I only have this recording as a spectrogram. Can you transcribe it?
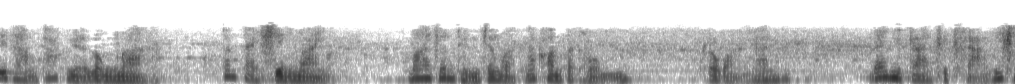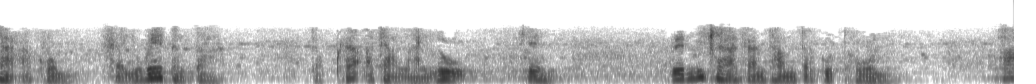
ที่ทางภาคเหนือลงมา ตั้งแต่เชียงใหม่ มาจนถึงจังหวัดนครปฐม ระหว่างนั้นได้มีการศึกษาวิชาอาคมไสยเวทต่างๆ กับพระอาจารย์หลายรูปเช่น เรียนวิชาการทำตะกุดโทน ผ้า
